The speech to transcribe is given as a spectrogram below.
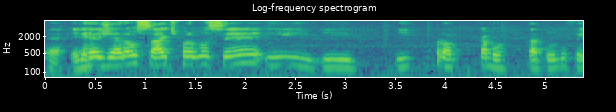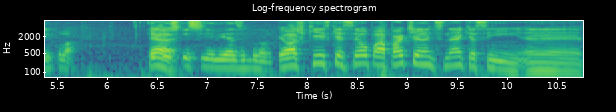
É, ele regera o site para você e, e, e, pronto, acabou. Tá tudo feito lá. O que, é, que eu esqueci, Elias e Bruno? Eu acho que esqueceu a parte antes, né? Que assim, é,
